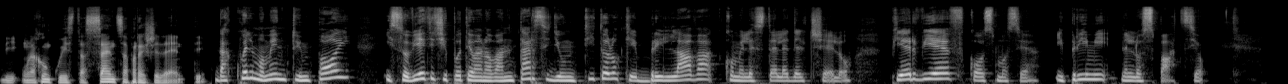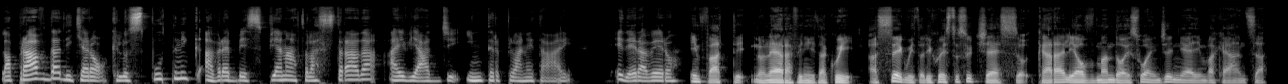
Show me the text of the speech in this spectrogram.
di una conquista senza precedenti. Da quel momento in poi i sovietici potevano vantarsi di un titolo che brillava come le stelle del cielo. Pierviev Kosmose, i primi nello spazio. La Pravda dichiarò che lo Sputnik avrebbe spianato la strada ai viaggi interplanetari. Ed era vero. Infatti non era finita qui. A seguito di questo successo, Karalyov mandò i suoi ingegneri in vacanza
